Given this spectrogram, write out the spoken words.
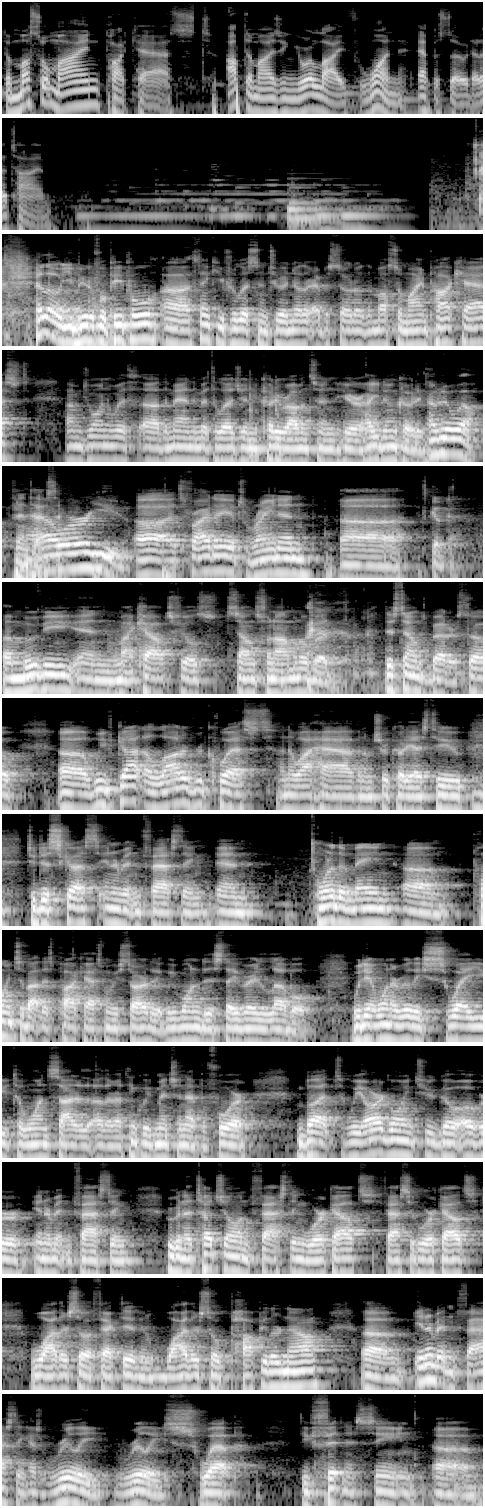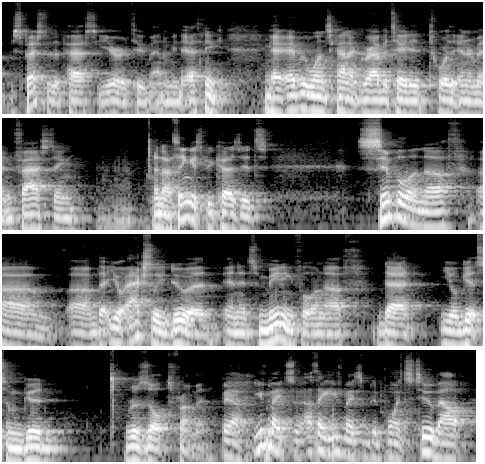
The Muscle Mind Podcast, optimizing your life one episode at a time. Hello, you beautiful people. Uh, thank you for listening to another episode of the Muscle Mind Podcast. I'm joined with uh, the man, the myth, the legend, Cody Robinson here. How you doing, Cody? I'm doing well. Fantastic. How are you? Uh, it's Friday. It's raining. Uh, It's go time. a movie and my couch feels sounds phenomenal, but this sounds better. So uh, we've got a lot of requests. I know I have, and I'm sure Cody has too, to discuss intermittent fasting. And one of the main um, points about this podcast when we started it, we wanted to stay very level. We didn't want to really sway you to one side or the other. I think we've mentioned that before. But we are going to go over intermittent fasting. We're going to touch on fasting workouts, fasted workouts, why they're so effective and why they're so popular now. Um, intermittent fasting has really, really swept the fitness scene, um, especially the past year or two, man. I mean, I think everyone's kind of gravitated toward the intermittent fasting. And I think it's because it's simple enough um, um, that you'll actually do it, and it's meaningful enough that you'll get some good results from it. Yeah, you've made some. I think you've made some good points too about,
